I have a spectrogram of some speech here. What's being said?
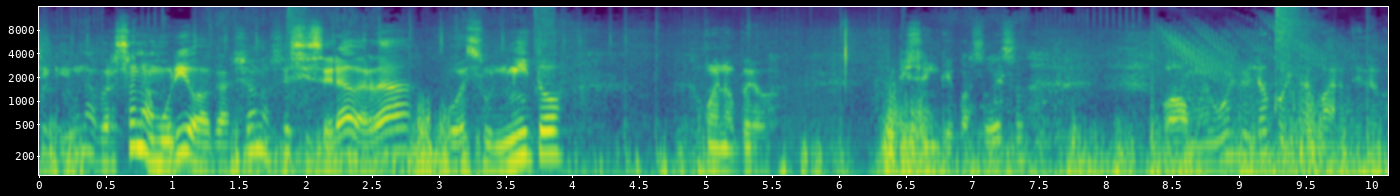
dice que una persona murió acá. Yo no sé si será verdad o es un mito. Bueno, pero dicen que pasó eso. Wow, me vuelve loco esta parte, loco.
